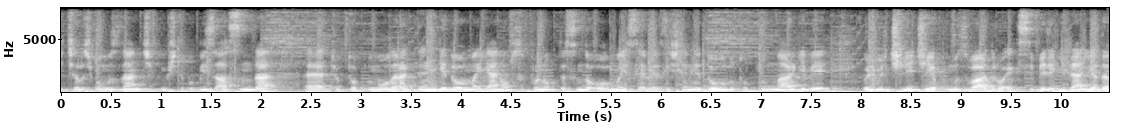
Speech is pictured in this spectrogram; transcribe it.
bir çalışmamızdan çıkmıştı bu. Biz aslında e, Türk toplumu olarak dengede olmayı yani o sıfır noktasında olmayı severiz. İşte ne doğulu toplumlar gibi böyle bir çileci yapımız vardır o eksi bire giden ya da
